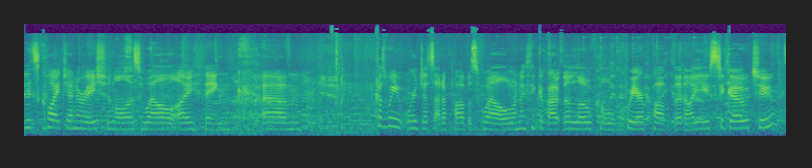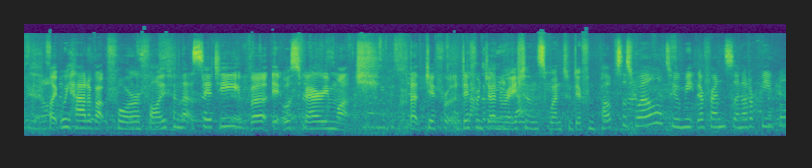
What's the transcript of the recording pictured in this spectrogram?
and it's quite generational as well, I think. because um, we were just at a pub as well. When I think about the local queer pub that I used to go to, like we had about four or five in that city, but it was very much that different different generations went to different pubs as well to meet their friends and other people.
